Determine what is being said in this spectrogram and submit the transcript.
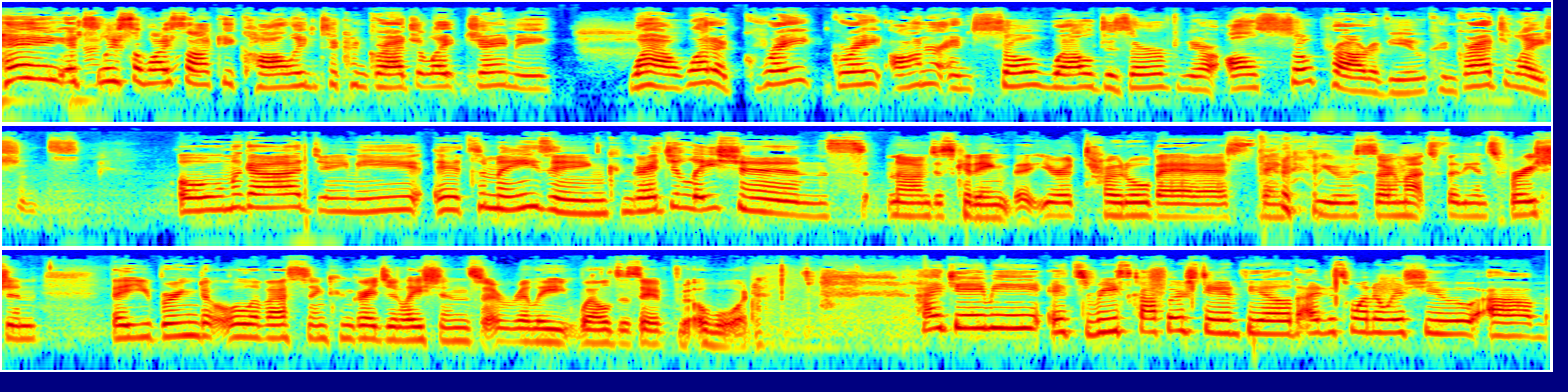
Hey, it's Lisa Wysocki calling to congratulate Jamie. Wow, what a great, great honor and so well deserved. We are all so proud of you. Congratulations. Oh my God, Jamie, it's amazing. Congratulations. No, I'm just kidding. But You're a total badass. Thank you so much for the inspiration that you bring to all of us. And congratulations, a really well deserved award. Hi, Jamie. It's Reese Koffler Stanfield. I just want to wish you um,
